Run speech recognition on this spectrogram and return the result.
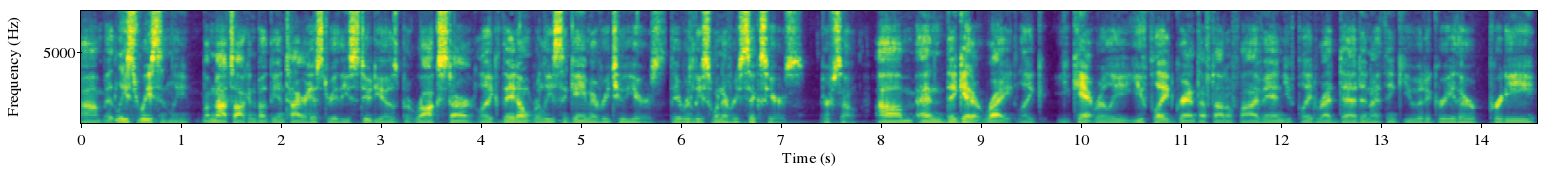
Um, at least recently, I'm not talking about the entire history of these studios, but Rockstar, like they don't release a game every two years. They release one every six years or so. Um, and they get it right. Like you can't really, you've played Grand Theft Auto 5 and you've played Red Dead, and I think you would agree they're pretty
